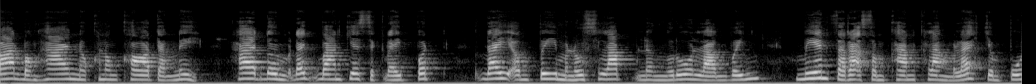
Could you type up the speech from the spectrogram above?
បានបង្ហាញនៅក្នុងខទាំងនេះហេតុដោយម្ដេចបានជាសេចក្តីពិតដីអំពីមនុស្សស្លាប់និងរស់ឡើងវិញ មានសារៈសំខាន់ខ្លាំងម្ល៉េះចំពោះ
